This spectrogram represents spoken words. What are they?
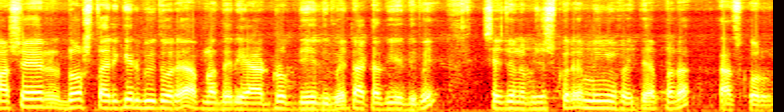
মাসের দশ তারিখের ভিতরে আপনাদের এয়ারড্রপ দিয়ে দিবে, টাকা দিয়ে দিবে। সেই জন্য বিশেষ করে মিমি ফাইটে আপনারা কাজ করুন।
